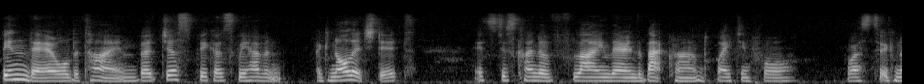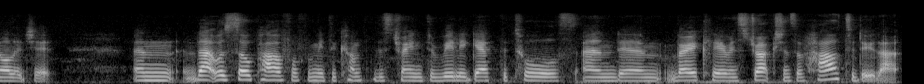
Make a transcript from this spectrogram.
been there all the time, but just because we haven't acknowledged it, it's just kind of lying there in the background, waiting for, for us to acknowledge it. And that was so powerful for me to come to this training to really get the tools and um, very clear instructions of how to do that,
